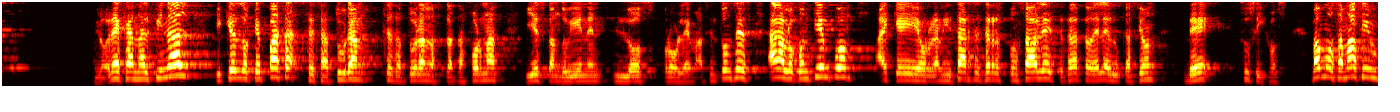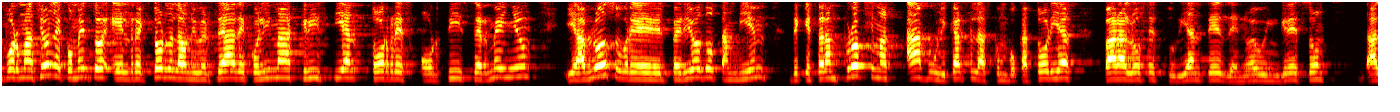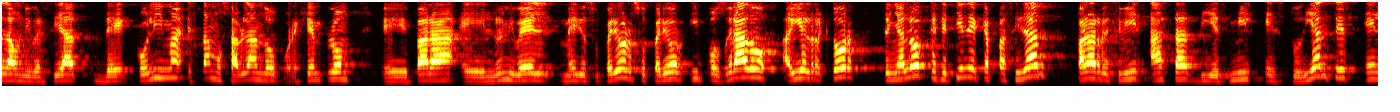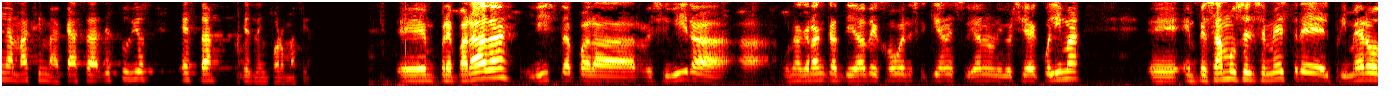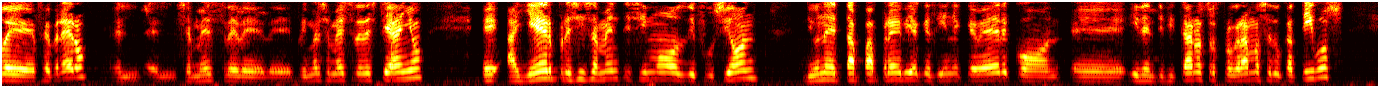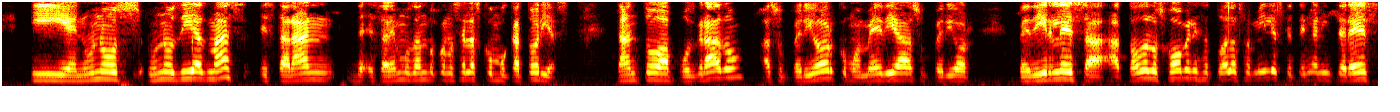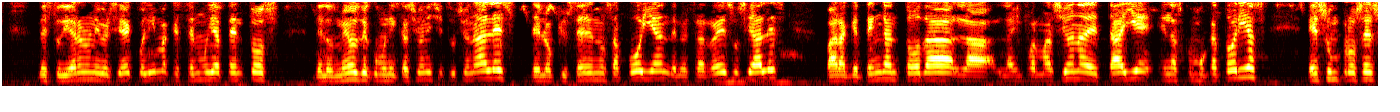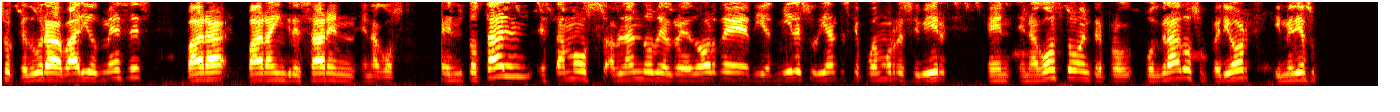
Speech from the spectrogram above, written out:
lo dejan al final y ¿qué es lo que pasa? Se saturan, se saturan las plataformas y es cuando vienen los problemas. Entonces, hágalo con tiempo, hay que organizarse, ser responsable, se trata de la educación de sus hijos. Vamos a más información, le comento el rector de la Universidad de Colima, Cristian Torres Ortiz Cermeño, y habló sobre el periodo también de que estarán próximas a publicarse las convocatorias para los estudiantes de nuevo ingreso a la Universidad de Colima. Estamos hablando, por ejemplo, eh, para el nivel medio superior, superior y posgrado. Ahí el rector señaló que se tiene capacidad para recibir hasta 10 mil estudiantes en la máxima casa de estudios. Esta es la información. Eh, preparada, lista para recibir a, una gran cantidad de jóvenes que quieran estudiar en la Universidad de Colima. Eh, empezamos el semestre el primero de febrero, el, semestre de, primer semestre de este año. Eh, ayer precisamente hicimos difusión de una etapa previa que tiene que ver con eh, identificar nuestros programas educativos y en unos, unos días más estarán, estaremos dando a conocer las convocatorias, tanto a posgrado, a superior como a media superior. pedirles a, a, todos los jóvenes, a todas las familias que tengan interés de estudiar en la Universidad de Colima, que estén muy atentos de los medios de comunicación institucionales, de lo que ustedes nos apoyan, de nuestras redes sociales, para que tengan toda la, información a detalle en las convocatorias. Es un proceso que dura varios meses para, para ingresar en, agosto. En total, estamos hablando de alrededor de 10 mil estudiantes que podemos recibir en, en agosto entre posgrado, superior y media superior.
